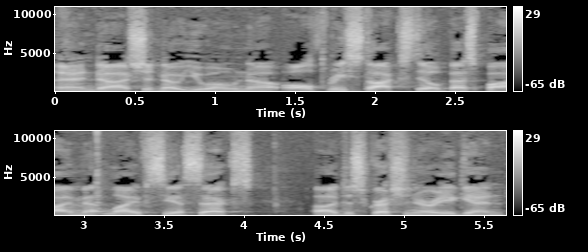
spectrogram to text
And uh, I should note you own uh, all three stocks still Best Buy, MetLife, CSX, uh, discretionary again.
